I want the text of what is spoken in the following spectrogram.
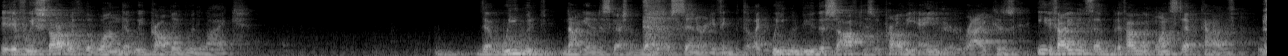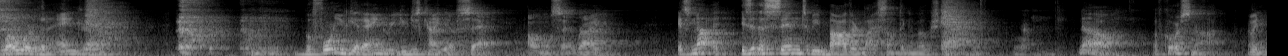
if we start with the one that we probably would like that we would not get a discussion of level of sin or anything, but that like we would view the softest would probably be anger, right? Because if I even said if I went one step kind of lower than anger, before you get angry, you just kind of get upset. I almost say, right? It's not. Is it a sin to be bothered by something emotional? No. No, of course not. I mean,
